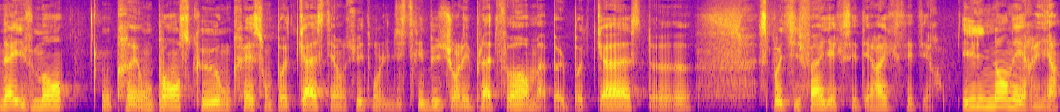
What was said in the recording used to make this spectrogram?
Naïvement, on, crée, on pense qu'on crée son podcast et ensuite on le distribue sur les plateformes Apple Podcast, euh, Spotify, etc., etc. Il n'en est rien.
